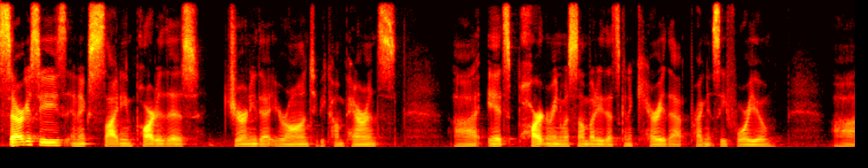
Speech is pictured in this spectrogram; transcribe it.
Surrogacy is an exciting part of this journey that you're on to become parents. Uh, it's partnering with somebody that's going to carry that pregnancy for you. Uh,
